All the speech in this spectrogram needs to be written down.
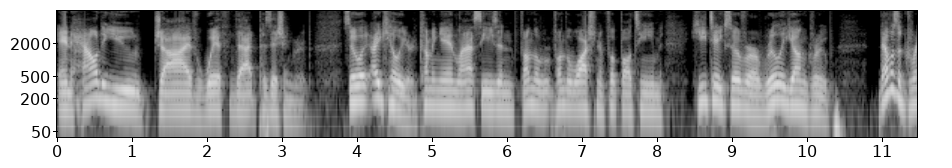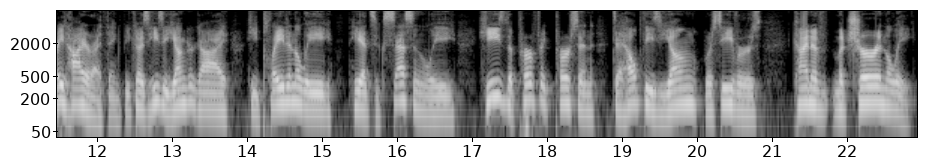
And how do you jive with that position group? So like Ike Hilliard coming in last season from the from the Washington football team, he takes over a really young group. That was a great hire, I think, because he's a younger guy. He played in the league. He had success in the league. He's the perfect person to help these young receivers kind of mature in the league.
